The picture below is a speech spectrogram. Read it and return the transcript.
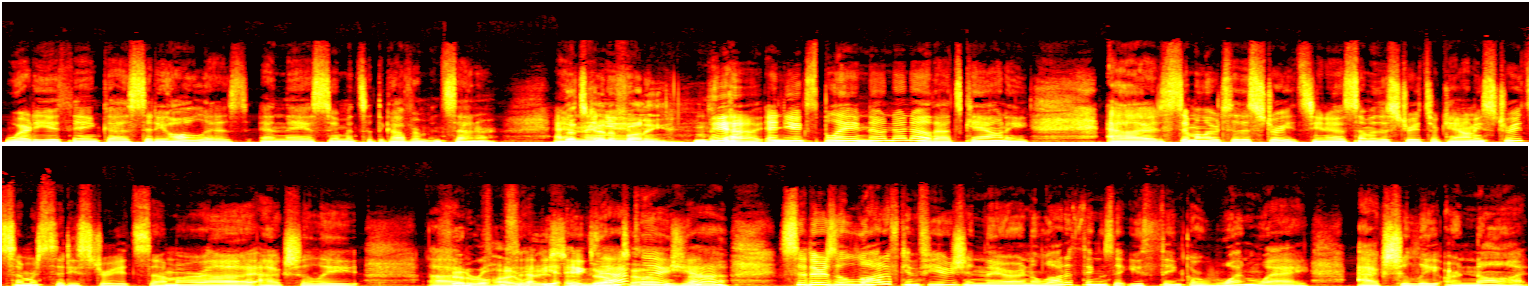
where do you think uh, City Hall is? And they assume it's at the government center. And That's kind of funny. yeah, and you explain, no, no, no, that's county. Uh, similar to the streets, you know, some of the streets are county streets, some are city streets, some are uh, actually. um, Federal fe- highways yeah, in exactly, downtown, sure. yeah. So there's a lot of confusion there, and a lot of things that you think are one way actually are not.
